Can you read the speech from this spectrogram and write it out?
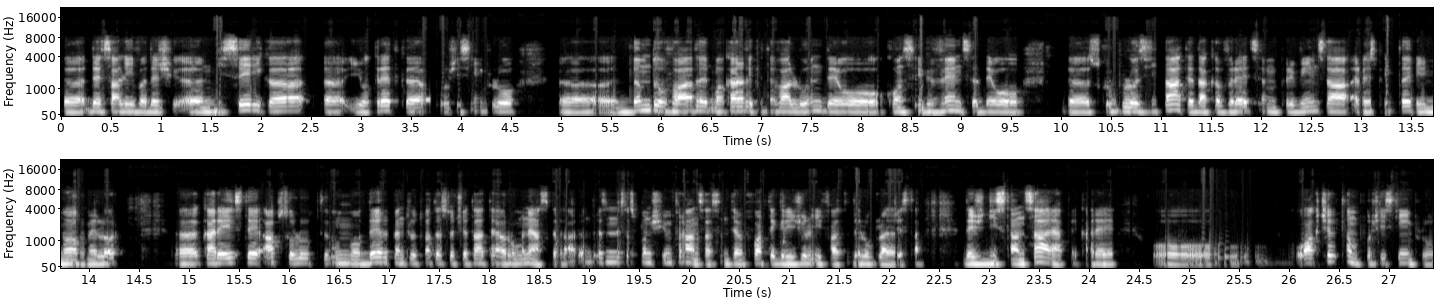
uh, de salivă. Deci, uh, în biserică, uh, eu cred că pur și simplu dăm dovadă, măcar de câteva luni, de o consecvență, de o scrupulozitate, dacă vreți, în privința respectării normelor Uh, care este absolut un model pentru toată societatea românească. Dar îndrăznesc să spun și în Franța, suntem foarte grijuliți față de lucrul acesta. Deci distanțarea pe care o, o acceptăm pur și simplu.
